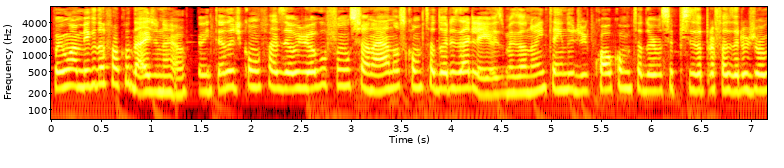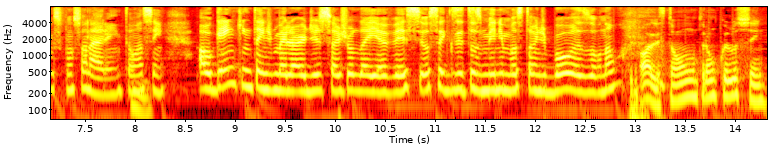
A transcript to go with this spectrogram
Foi um amigo da faculdade, na real. Eu entendo de como fazer o jogo funcionar nos computadores alheios, mas eu não entendo de qual computador você precisa pra fazer os jogos funcionarem. Então, assim, alguém que entende melhor disso ajuda aí a ver se os requisitos mínimos estão de boas ou não? Olha, estão tranquilos sim.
